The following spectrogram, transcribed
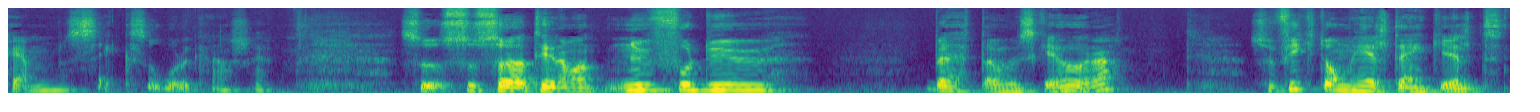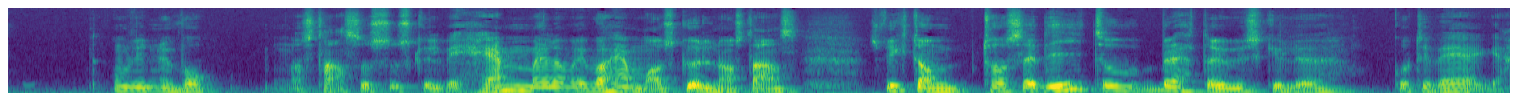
fem, sex år kanske. Så, så sa jag till dem att nu får du berätta vad vi ska göra. Så fick de helt enkelt, om vi nu var någonstans och så skulle vi hem eller om vi var hemma och skulle någonstans. Så fick de ta sig dit och berätta hur vi skulle gå tillväga.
